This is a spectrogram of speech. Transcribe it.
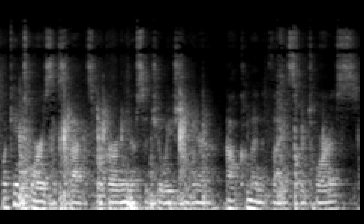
What can Taurus expect regarding their situation here? Outcome and advice for Taurus.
